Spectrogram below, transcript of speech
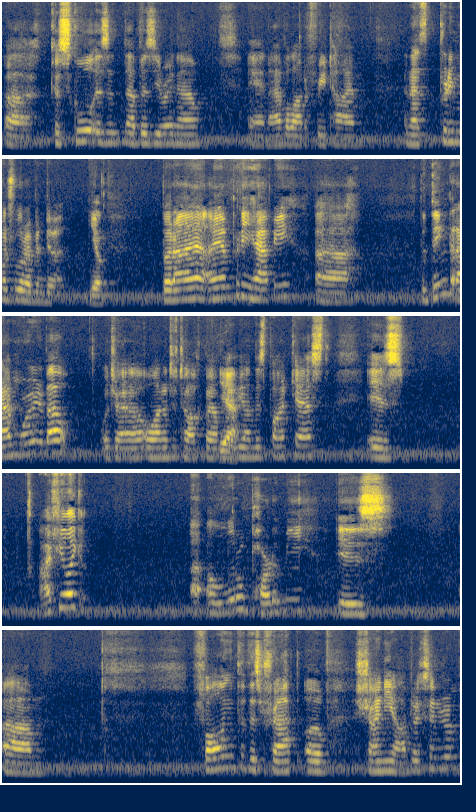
because school isn't that busy right now, and I have a lot of free time, and that's pretty much what I've been doing. Yep. But I, I am pretty happy. Uh, the thing that I'm worried about, which I wanted to talk about Yeah. maybe on this podcast, is I feel like a, a little part of me is um, falling into this trap of shiny object syndrome,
